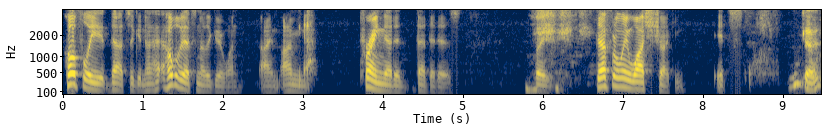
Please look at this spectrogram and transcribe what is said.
hopefully that's a good. Hopefully that's another good one. I'm I'm Yeah. praying that it that it is. But definitely watch Chucky. It's okay.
